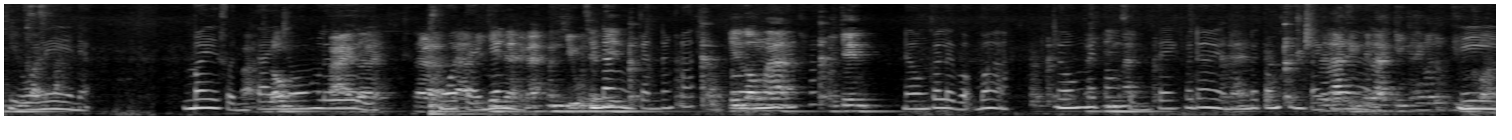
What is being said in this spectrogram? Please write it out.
พี่โอเล่เนี่ย ไม่สนใจน้องเลไปยเออมัวแต่แย่งเห็นไหมมันหิวจะที่นั่กิงนกันนะคะสองตักิวนลงนี้มานะคะไปกินน้องก็เลยบอกว่า น้องไม่ต้องสนใจก็ได้ น้องไม่ต้องขึ้นไปเวก็ลาได้ถึงเวลากินให้เขาต้องกินนี่ก่อน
